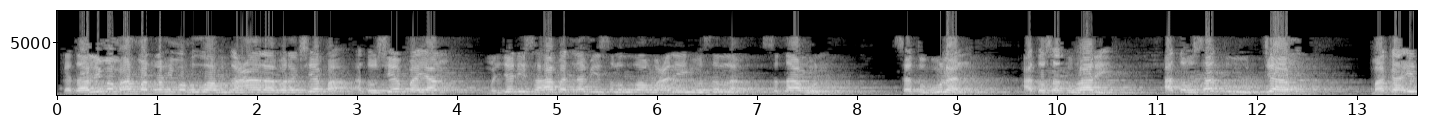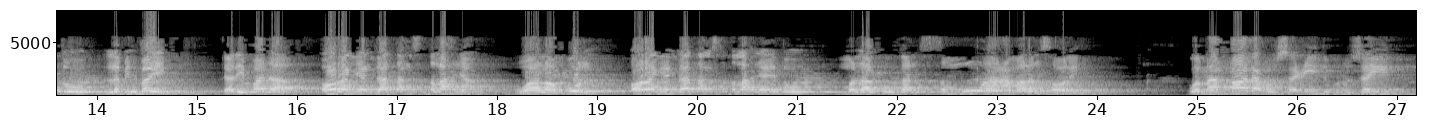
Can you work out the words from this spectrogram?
Kata Imam Ahmad rahimahullahu taala barang siapa atau siapa yang menjadi sahabat Nabi sallallahu alaihi wasallam setahun, satu bulan atau satu hari atau satu jam maka itu lebih baik daripada orang yang datang setelahnya walaupun orang yang datang setelahnya itu melakukan semua amalan saleh. Wa ma qalahu Sa'id bin Zaid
